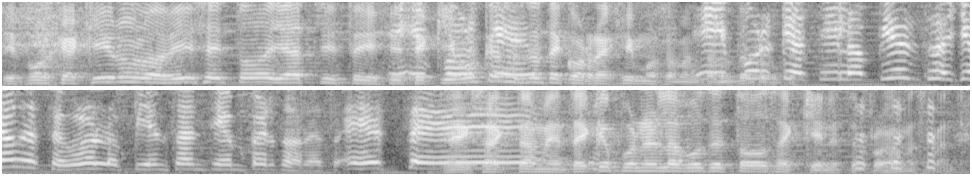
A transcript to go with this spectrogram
Y porque aquí uno lo dice y todo, ya si te, si te equivocas, ahorita te corregimos, Samantha. Y porque si lo pienso yo, de seguro lo piensan 100 personas. Este. Exactamente, hay que poner la voz de todos aquí en este programa, Samantha.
